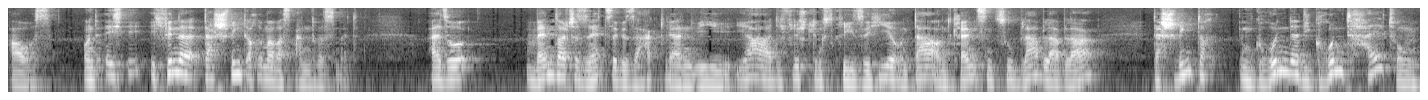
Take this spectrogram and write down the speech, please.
aus. Und ich, ich finde, da schwingt auch immer was anderes mit. Also wenn solche Sätze gesagt werden wie, ja, die Flüchtlingskrise hier und da und Grenzen zu, bla bla bla, da schwingt doch im Grunde die Grundhaltung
